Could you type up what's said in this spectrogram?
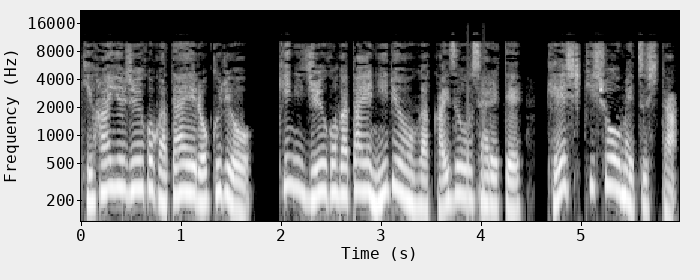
キハユ15型へ6両、キニ15型へ2両が改造されて、形式消滅した。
